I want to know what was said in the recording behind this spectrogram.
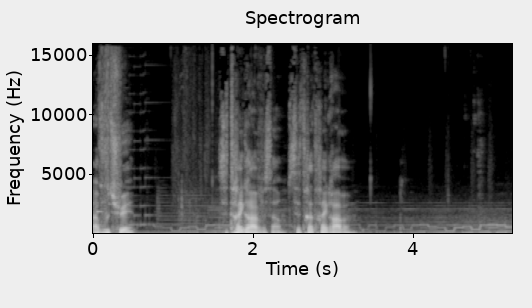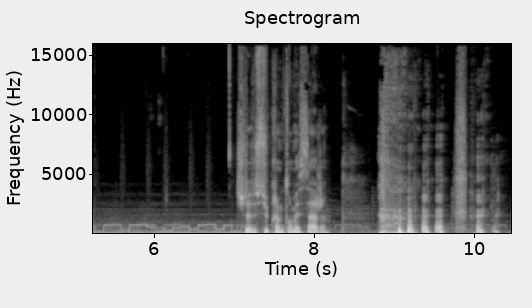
À vous tuer? C'est très grave ça, c'est très très grave. Je supprime ton message.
